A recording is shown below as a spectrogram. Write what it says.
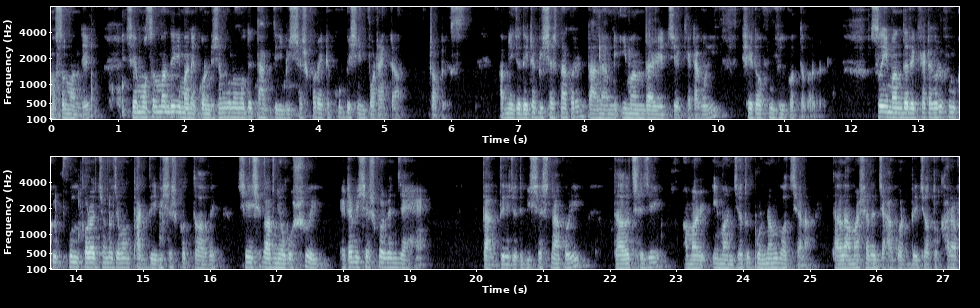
মুসলমানদের সে মুসলমানদের মানে কন্ডিশনগুলোর মধ্যে তাকদির বিশ্বাস করা এটা খুব বেশি ইম্পর্ট্যান্ট একটা টপিকস আপনি যদি এটা বিশ্বাস না করেন, তাহলে আপনি ইমানদারের যে ক্যাটাগরি সেটাও ফুলফিল করতে পারবেন। সো ইমানদারের ক্যাটাগরি ফুল ফুল করার জন্য যেমন তাকদির বিশ্বাস করতে হবে, সেই হিসেবে আপনি অবশ্যই এটা বিশ্বাস করবেন যে হ্যাঁ তাকদিরে যদি বিশ্বাস না করি, তাহলে হচ্ছে যে আমার ইমান যেহেতু পূর্ণাঙ্গ হচ্ছে না, তাহলে আমার সাথে যা ঘটবে, যত খারাপ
